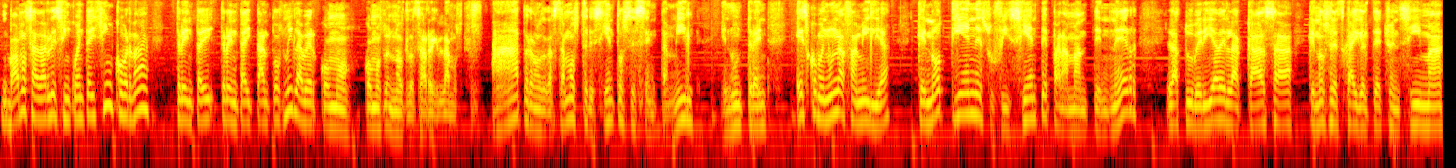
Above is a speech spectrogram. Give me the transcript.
vamos a darle 55, ¿verdad? Treinta y, treinta y tantos mil, a ver cómo, cómo nos las arreglamos. Ah, pero nos gastamos 360 mil en un tren. Es como en una familia que no tiene suficiente para mantener la tubería de la casa, que no se les caiga el techo encima,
